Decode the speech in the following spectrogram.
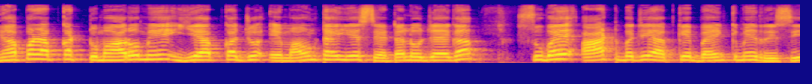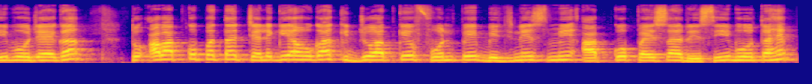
यहाँ पर आपका टुमारो में ये आपका जो अमाउंट है, ये सेटल हो जाएगा। सुबह आठ बजे आपके बैंक में रिसीव हो जाएगा। तो अब आपको पता चल गया होगा कि जो आपके फ़ोन पे बिज़नेस में आपको पैसा रिसीव होता है,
